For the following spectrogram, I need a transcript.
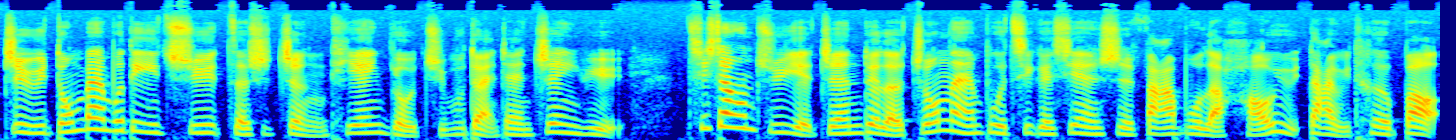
至于东半部地区，则是整天有局部短暂阵雨。气象局也针对了中南部七个县市发布了豪雨大雨特报。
